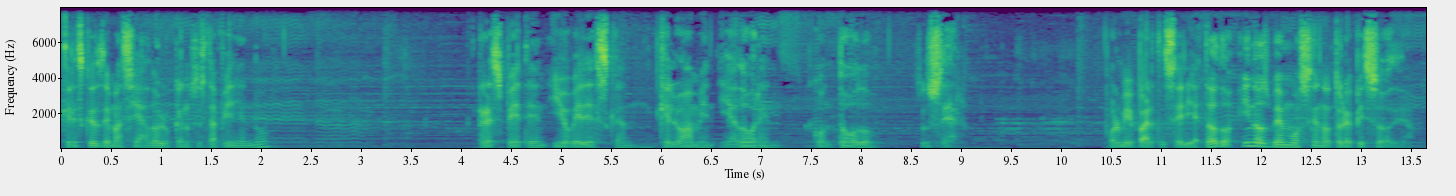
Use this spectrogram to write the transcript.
¿crees que es demasiado lo que nos está pidiendo? Respeten y obedezcan, que lo amen y adoren con todo su ser. Por mi parte sería todo y nos vemos en otro episodio.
